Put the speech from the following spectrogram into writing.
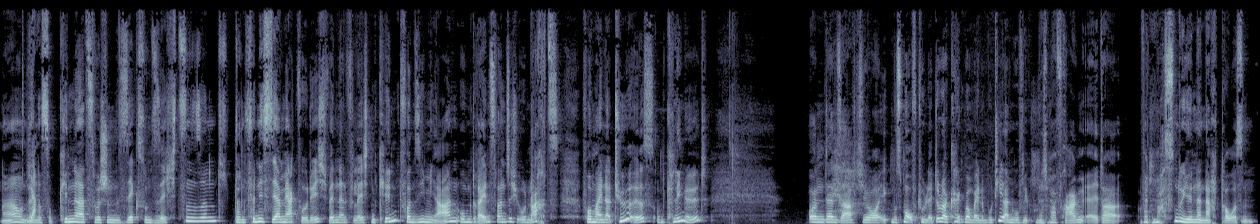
Ne? Und wenn Ja. das so Kinder zwischen 6 und 16 sind, dann finde ich es sehr merkwürdig, wenn dann vielleicht ein Kind von sieben Jahren um 23 Uhr nachts vor meiner Tür ist und klingelt und dann sagt, ja, ich muss mal auf Toilette oder kann ich mal meine Mutti anrufen. Ich muss mal fragen, Alter, was machst denn du hier in der Nacht draußen?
